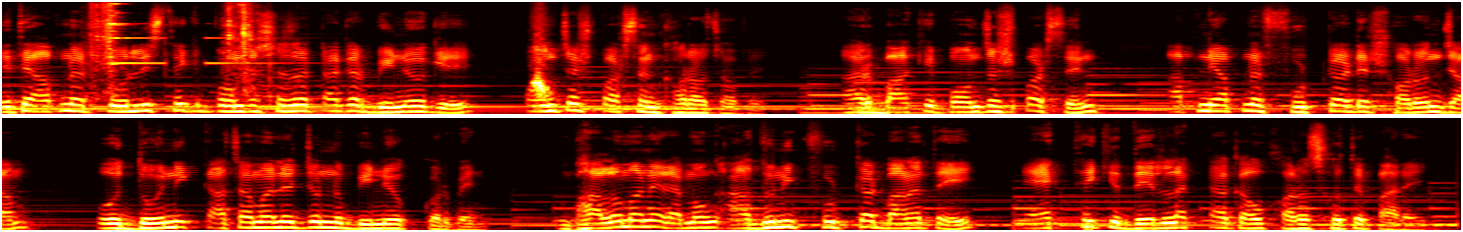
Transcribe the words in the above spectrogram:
এতে আপনার চল্লিশ থেকে পঞ্চাশ হাজার টাকার বিনিয়োগে পঞ্চাশ পার্সেন্ট খরচ হবে। আর বাকি পঞ্চাশ পার্সেন্ট আপনি আপনার ফুড কার্টের সরঞ্জাম ও দৈনিক কাঁচামালের জন্য বিনিয়োগ করবেন। ভালো মানের এবং আধুনিক ফুড কার্ট বানাতে এক থেকে দেড় লাখ টাকাও খরচ হতে পারে।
